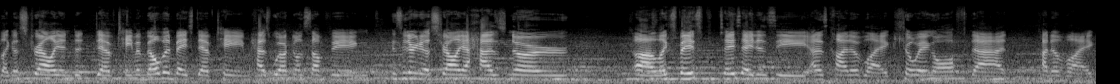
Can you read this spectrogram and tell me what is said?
like Australian dev team, a Melbourne-based dev team, has worked on something. Considering that Australia has no uh, like space space agency, and is kind of like showing off that kind of like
